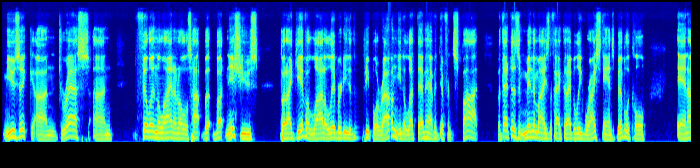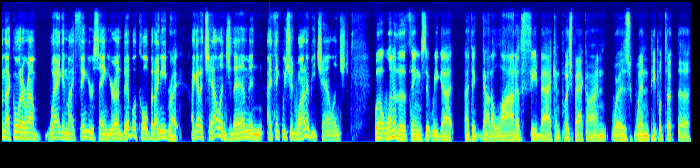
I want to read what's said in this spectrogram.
music, on dress, on fill in the line on all those hot button issues but I give a lot of liberty to the people around me to let them have a different spot. But that doesn't minimize the fact that I believe where I stand is biblical. And I'm not going around wagging my finger saying you're unbiblical, but I need, Right. I got to challenge them. And I think we should want to be challenged. Well, one of the things that we got, I think, got a lot of feedback and pushback on was when people took the,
